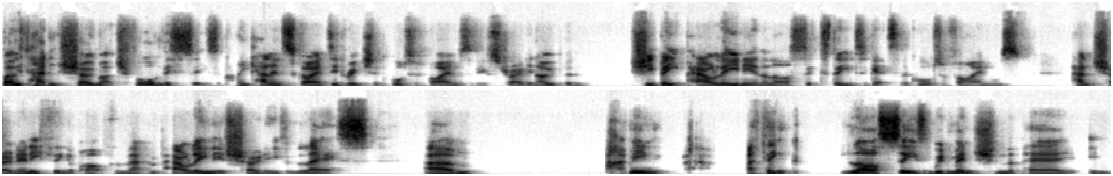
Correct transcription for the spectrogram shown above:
both hadn't shown much form this season. I mean, Kalinskaya did reach the quarterfinals of the Australian Open. She beat Paolini in the last 16 to get to the quarterfinals. Hadn't shown anything apart from that, and Paolini has shown even less. Um, I mean, I think last season we'd mentioned the pair in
